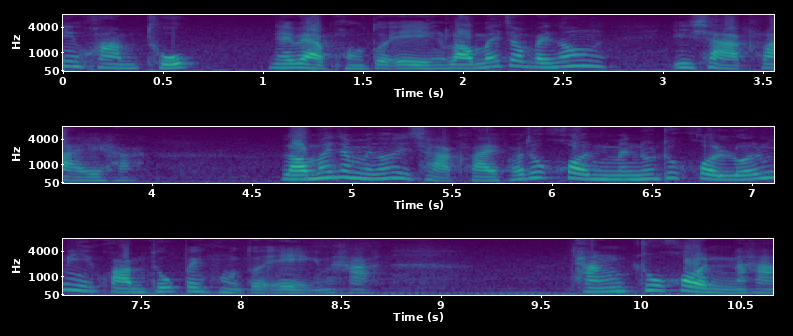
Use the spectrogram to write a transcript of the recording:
มีความทุกข์ในแบบของตัวเอง เราไม่จำเป็นต้องอิจฉาใครค่ะ เราไม่จำเป็นต้องอิจฉาใคร เพราะทุกคนมนุษย์ทุกคนล้วนมีความทุกข์เป็นของตัวเองนะคะ ทั้งทุกคนนะคะ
